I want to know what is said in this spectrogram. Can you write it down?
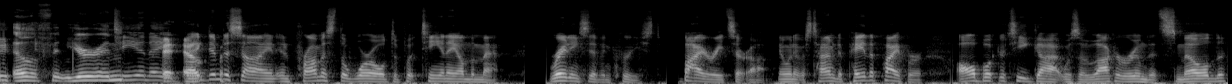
elephant urine? TNA Eh, oh. begged him to sign and promised the world to put TNA on the map. Ratings have increased, buy rates are up, and when it was time to pay the piper, all Booker T got was a locker room that smelled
